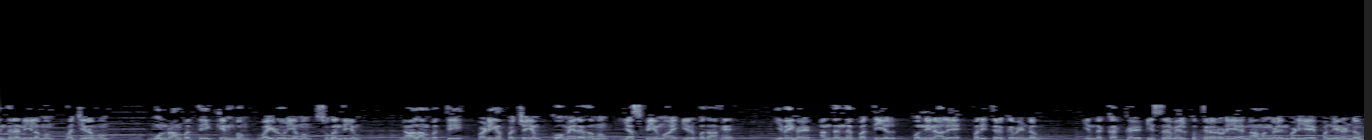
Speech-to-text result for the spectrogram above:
இந்திர நீலமும் வஜ்ரமும் மூன்றாம் பத்தி கெம்பும் வைடூரியமும் சுகந்தியும் நாலாம் பத்தி படிகப்பச்சையும் கோமேதகமும் யஸ்பியுமாய் இருப்பதாக. இவைகள் அந்தந்த பத்தியில் பொன்னினாலே பதித்திருக்க வேண்டும். இந்த கற்கள் இஸ்ரவேல் புத்திரருடைய நாமங்களின்படியே பன்னிரண்டும்.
